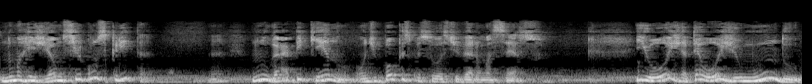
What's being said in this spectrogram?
numa região circunscrita, né? num lugar pequeno, onde poucas pessoas tiveram acesso. E hoje, até hoje, o mundo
